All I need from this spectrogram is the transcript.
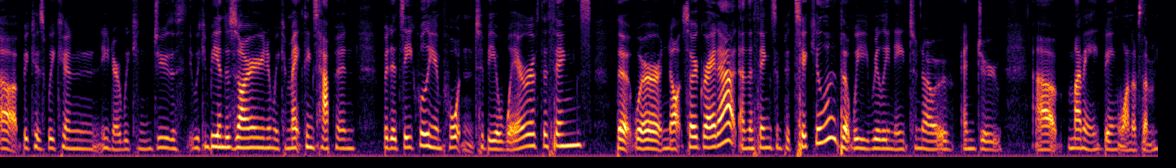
uh, because we can, you know, we can do this, we can be in the zone and we can make things happen. But it's equally important to be aware of the things that we're not so great at and the things in particular that we really need to know and do. Uh, money being one of them.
